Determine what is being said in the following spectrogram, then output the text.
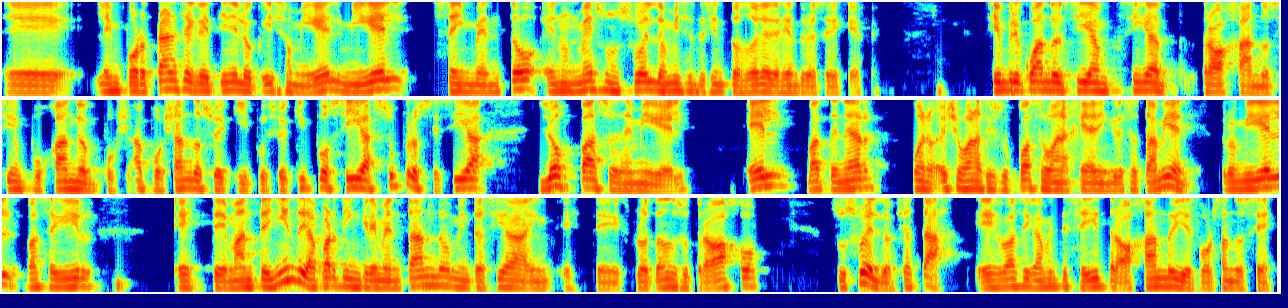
eh, la importancia que tiene lo que hizo Miguel, Miguel se inventó en un mes un sueldo de 1.700 dólares dentro de ese jefe. Siempre y cuando él siga, siga trabajando, siga empujando, apoyando a su equipo y su equipo siga su proceso, siga los pasos de Miguel, él va a tener, bueno, ellos van a seguir sus pasos, van a generar ingresos también, pero Miguel va a seguir este, manteniendo y aparte incrementando mientras siga este, explotando su trabajo, su sueldo, ya está. Es básicamente seguir trabajando y esforzándose.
